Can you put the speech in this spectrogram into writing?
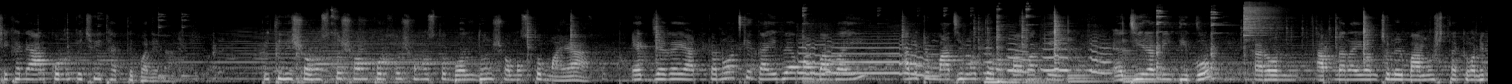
সেখানে আর কোনো কিছুই থাকতে পারে না। পৃথিবীর সমস্ত সম্পর্ক, সমস্ত বন্ধন, সমস্ত মায়া এক জায়গায় আটকানো। আজকে গাইবে আমার বাবাই, আমি একটু মাঝে মধ্যে আমার বাবাকে জিরানি দিব। কারণ আপনারা এই অঞ্চলের মানুষ তাকে অনেক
